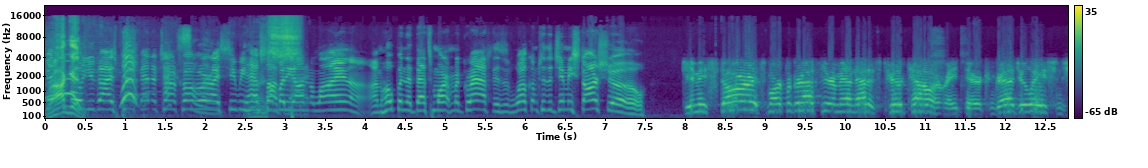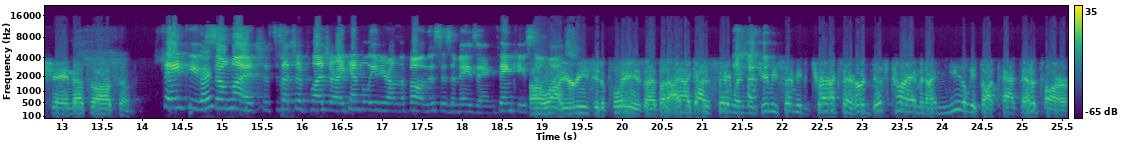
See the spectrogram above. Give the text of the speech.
That's invincible, Rocket. you guys. Pat Benatar cover. I see we have Nice. somebody on the line. Uh, I'm hoping that that's Mark McGrath. This is welcome to the Jimmy Star Show. Jimmy Star, it's Mark McGrath here, man. That is pure talent right there. Congratulations, Shayne. That's awesome. Thank you so much. It's such a pleasure. I can't believe you're on the phone. This is amazing. Thank you so oh wow, much. you're easy to please. I, but I, I got to say, when, when Jimmy sent me the tracks, I heard this time, and I immediately thought Pat Benatar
